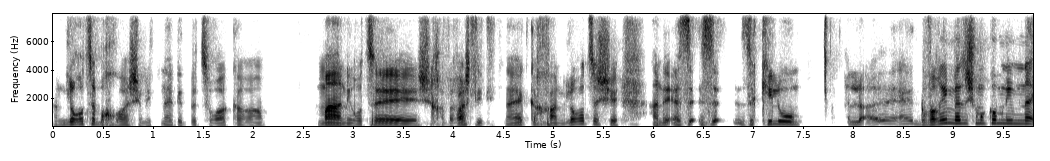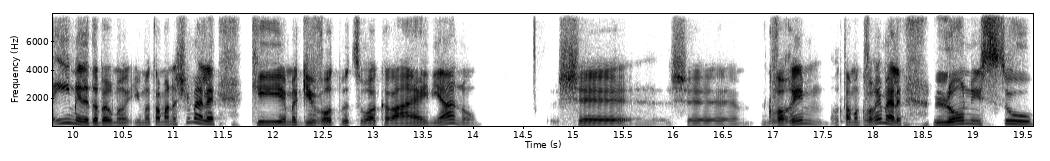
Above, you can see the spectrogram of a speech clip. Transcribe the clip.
אני לא רוצה בחורה שמתנהגת בצורה קרה. מה, אני רוצה שחברה שלי תתנהג ככה? אני לא רוצה ש... אני, זה, זה, זה, זה כאילו... לא, גברים באיזשהו מקום נמנעים מלדבר עם אותם האנשים האלה, כי הן מגיבות בצורה קרה. העניין הוא ש... שגברים, אותם הגברים האלה, לא ניסו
